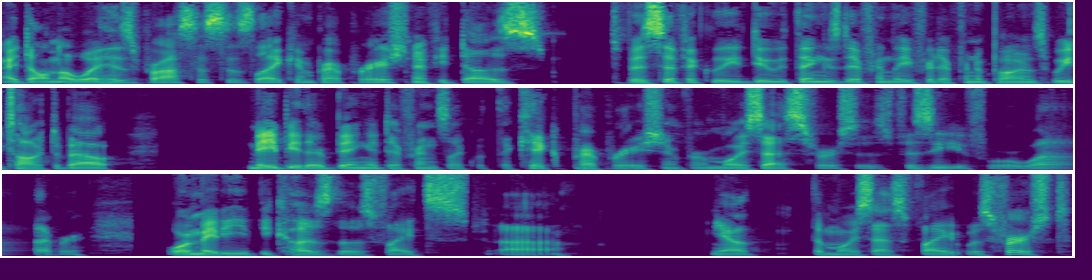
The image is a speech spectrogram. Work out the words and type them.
I don't know what his process is like in preparation. If he does specifically do things differently for different opponents, we talked about maybe there being a difference like with the kick preparation for Moises versus Fiziev or whatever. Or maybe because those fights, uh, you know, the Moises fight was first.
